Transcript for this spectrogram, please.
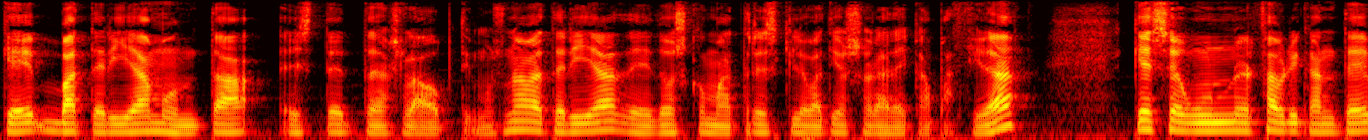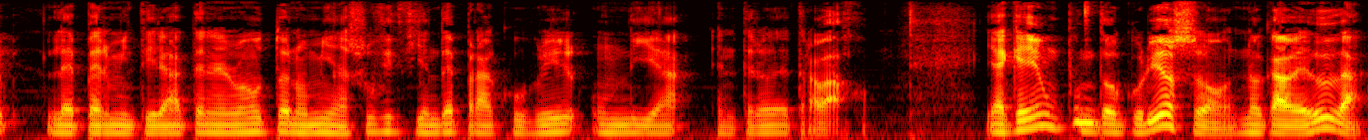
qué batería monta este Tesla Optimus. Una batería de 2,3 kWh de capacidad que según el fabricante le permitirá tener una autonomía suficiente para cubrir un día entero de trabajo. Y aquí hay un punto curioso, no cabe duda.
